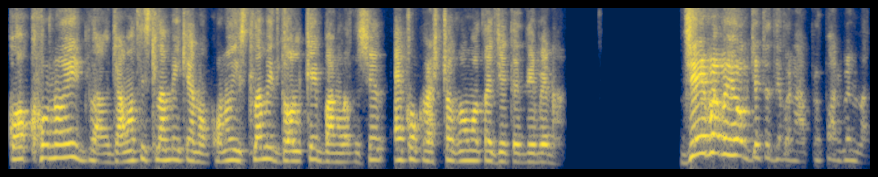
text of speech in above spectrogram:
কখনোই জামাত ইসলামী কেন? কোন ইসলামী দলকে বাংলাদেশের একক রাষ্ট্র ক্ষমতায় যেতে দেবে না। যেভাবে হোক যেতে দেবে না, আপনি পারবেন না।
